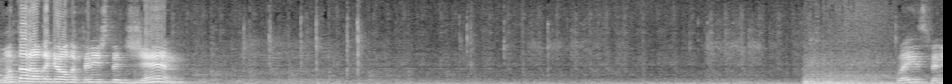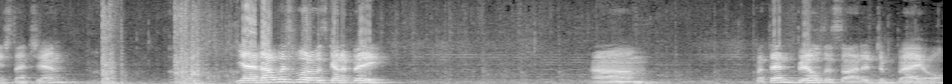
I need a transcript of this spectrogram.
I want that other girl to finish the gen. Please finish that gen. Yeah, that was what it was gonna be. Um, but then Bill decided to bail,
